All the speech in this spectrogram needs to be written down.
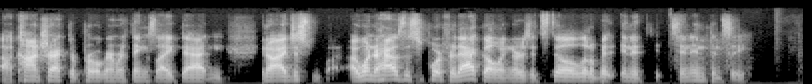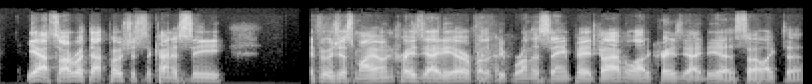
uh, contractor program or things like that. And you know, I just I wonder how's the support for that going, or is it still a little bit in it, it's in infancy? yeah, so I wrote that post just to kind of see if it was just my own crazy idea or if other people were on the same page. Because I have a lot of crazy ideas, so I like to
